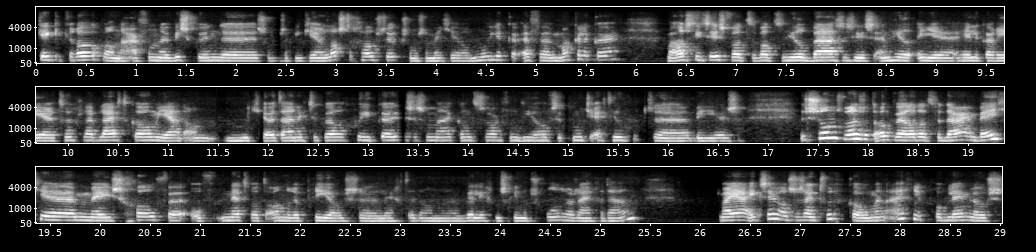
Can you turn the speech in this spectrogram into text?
keek ik er ook wel naar. Van uh, wiskunde, soms heb je een keer een lastig hoofdstuk, soms een beetje moeilijker, even makkelijker. Maar als het iets is wat, wat heel basis is en heel, in je hele carrière terug blijft komen, ja, dan moet je uiteindelijk natuurlijk wel goede keuzes maken om te zorgen van die hoofdstuk moet je echt heel goed beheersen. Dus soms was het ook wel dat we daar een beetje mee schoven of net wat andere prio's uh, legden dan uh, wellicht misschien op school zou zijn gedaan. Maar ja, ik zeg al, ze zijn teruggekomen en eigenlijk probleemloos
